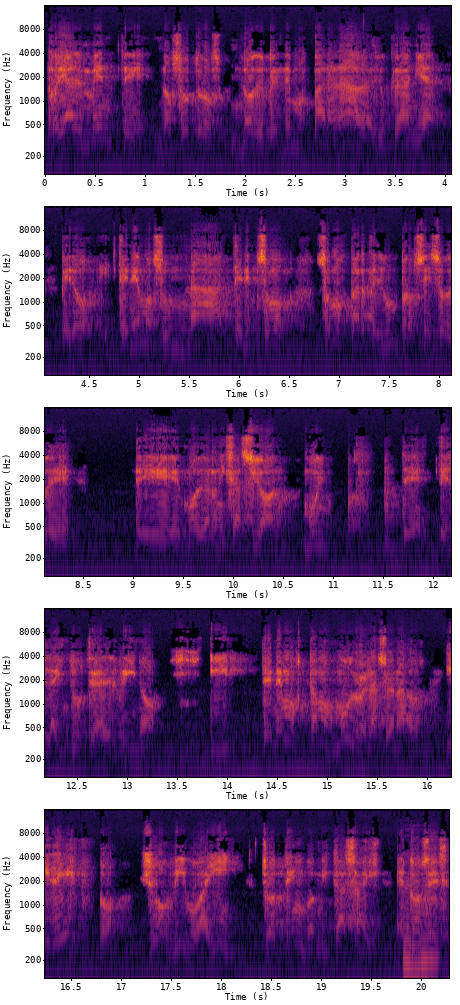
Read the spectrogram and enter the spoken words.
Realmente nosotros no dependemos para nada de Ucrania pero tenemos una somos, somos parte de un proceso de, de modernización muy importante de la industria del vino y tenemos estamos muy relacionados. Y de esto yo vivo ahí yo tengo mi casa ahí. Entonces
